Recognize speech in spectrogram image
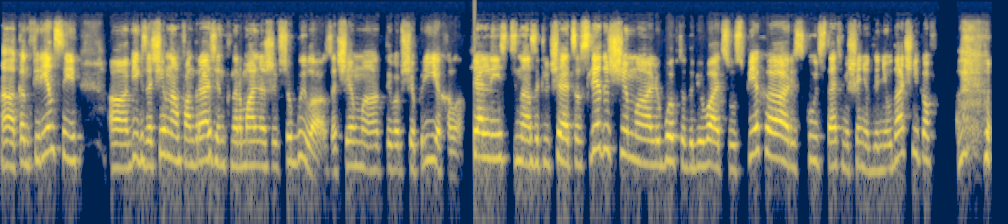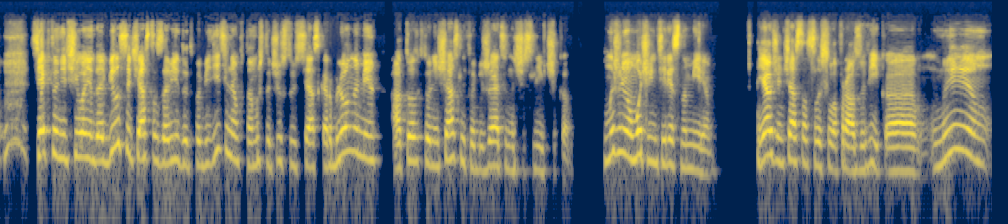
а, конференции, а, Вик, зачем нам фандрайзинг, нормально же все было, зачем а, ты вообще приехала? Реальная истина заключается в следующем, любой, кто добивается успеха, рискует стать мишенью для неудачников, те, кто ничего не добился, часто завидуют победителям, потому что чувствуют себя оскорбленными, а тот, кто несчастлив, обижается на счастливчика. Мы живем в очень интересном мире. Я очень часто слышала фразу, Вик, э, мы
